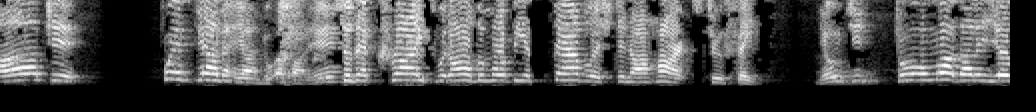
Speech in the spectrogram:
အားဖြင့်ဖွင့်ပြမယ့်အရာလိုအပ်ပါတယ် so that Christ would all the more be established in our hearts through faith. ယုံကြည်ထိုမှသာလေယုံ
